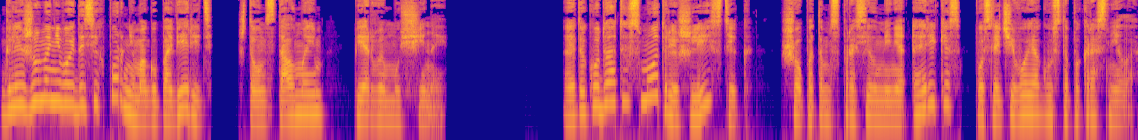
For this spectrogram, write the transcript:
Гляжу на него и до сих пор не могу поверить, что он стал моим первым мужчиной. «Это куда ты смотришь, Листик?» — шепотом спросил меня Эрикес, после чего я густо покраснела.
